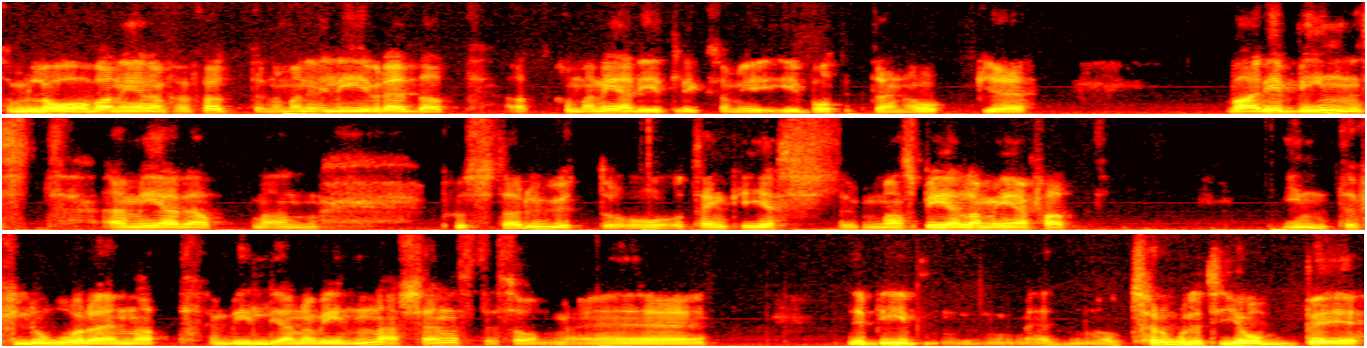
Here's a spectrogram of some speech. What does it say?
som lava nedanför fötterna. Man är livrädd att, att komma ner dit liksom i, i botten och eh, varje vinst är mer att man pustar ut och, och tänker yes, man spelar mer för att inte förlora än att viljan att vinna, känns det som. Eh, det blir en otroligt jobbig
